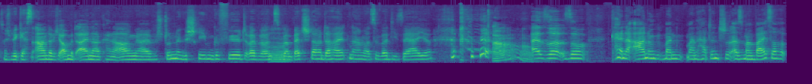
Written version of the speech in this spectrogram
Zum Beispiel gestern Abend habe ich auch mit einer, keine Ahnung, eine halbe Stunde geschrieben gefühlt, weil wir uns über den Bachelor unterhalten haben, also über die Serie. Ah. Also so, keine Ahnung, man, man hat dann schon, also man weiß auch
